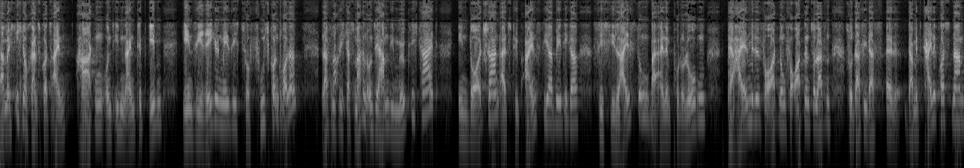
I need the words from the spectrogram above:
Da möchte ich noch ganz kurz einhaken und Ihnen einen Tipp geben. Gehen Sie regelmäßig zur Fußkontrolle, lassen Sie sich das machen und Sie haben die Möglichkeit, in Deutschland als Typ 1 Diabetiker sich die Leistung bei einem Podologen per Heilmittelverordnung verordnen zu lassen, sodass sie das äh, damit keine Kosten haben,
